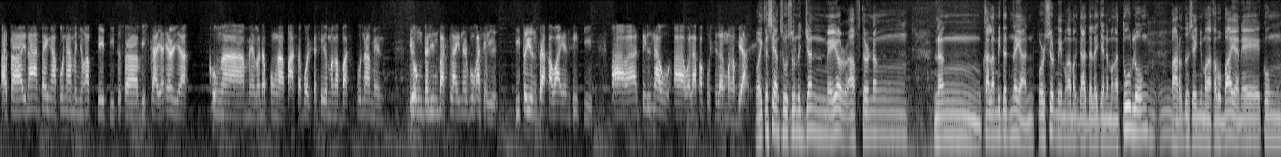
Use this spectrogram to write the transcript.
At ah, inaantay nga po namin yung update dito sa Vizcaya area kung ah, meron na pong ah, passable kasi yung mga bus po namin, yung Dalin bus liner po kasi dito yun sa Kawayan City. ah, until now, ah, wala pa po silang mga biyahe. Okay, kasi ang susunod dyan, Mayor, after ng ng kalamidad na yan, for sure may mga magdadala dyan ng mga tulong para doon sa inyong mga kababayan. Eh, kung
